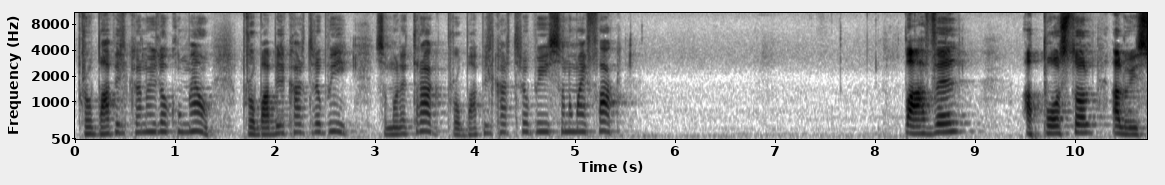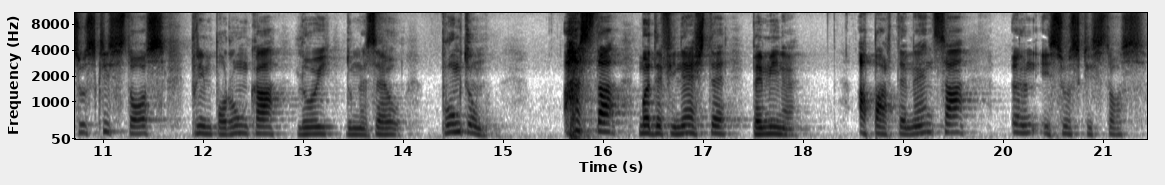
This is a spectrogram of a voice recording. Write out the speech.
Probabil că nu-i locul meu. Probabil că ar trebui să mă retrag. Probabil că ar trebui să nu mai fac. Pavel, apostol al lui Isus Hristos, prin porunca lui Dumnezeu. Punctum. Asta mă definește pe mine. Apartenența în Isus Hristos.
